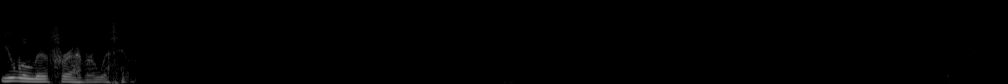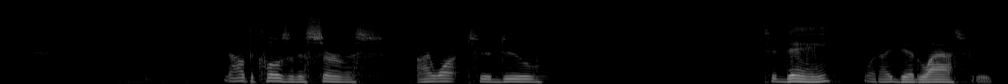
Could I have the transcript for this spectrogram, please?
you will live forever with him. Now, at the close of this service, I want to do today what I did last week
